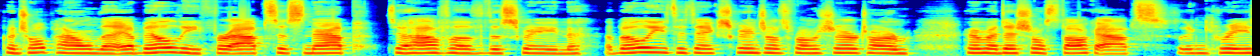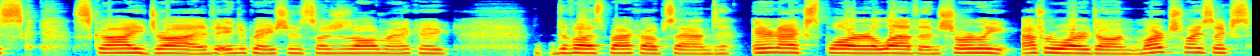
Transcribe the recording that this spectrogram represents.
Control panel, the ability for apps to snap to half of the screen, ability to take screenshots from ShareTime from additional stock apps, increase SkyDrive integration such as automatic device backups, and Internet Explorer 11. Shortly afterward, on March 26,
